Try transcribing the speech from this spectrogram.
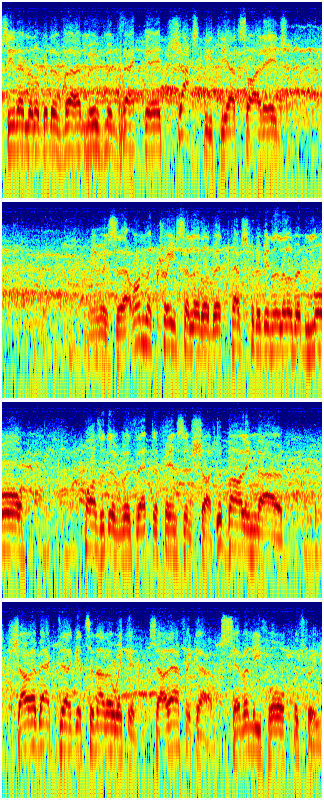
See that little bit of uh, movement back there? Just beat the outside edge. He was uh, on the crease a little bit. Perhaps would have been a little bit more positive with that defensive shot. Good bowling, though. Shower back there gets another wicket. South Africa, 74 for three.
